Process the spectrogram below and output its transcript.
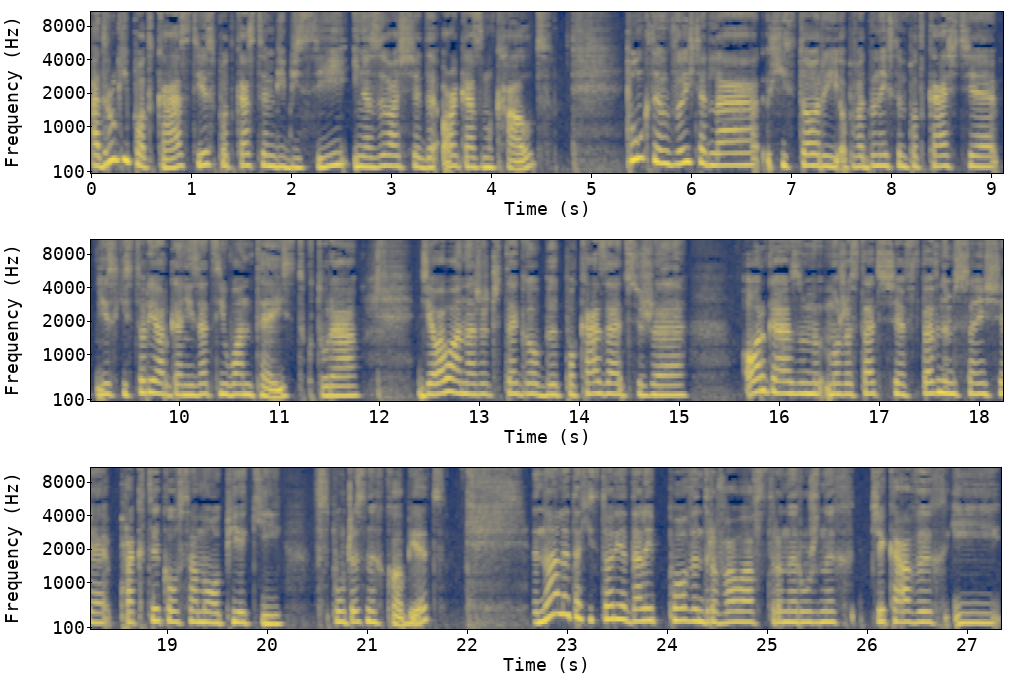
A drugi podcast jest podcastem BBC i nazywa się The Orgasm Cult. Punktem wyjścia dla historii opowiadanej w tym podcaście jest historia organizacji One Taste, która działała na rzecz tego, by pokazać, że orgazm może stać się w pewnym sensie praktyką samoopieki współczesnych kobiet. No ale ta historia dalej powędrowała w stronę różnych ciekawych i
